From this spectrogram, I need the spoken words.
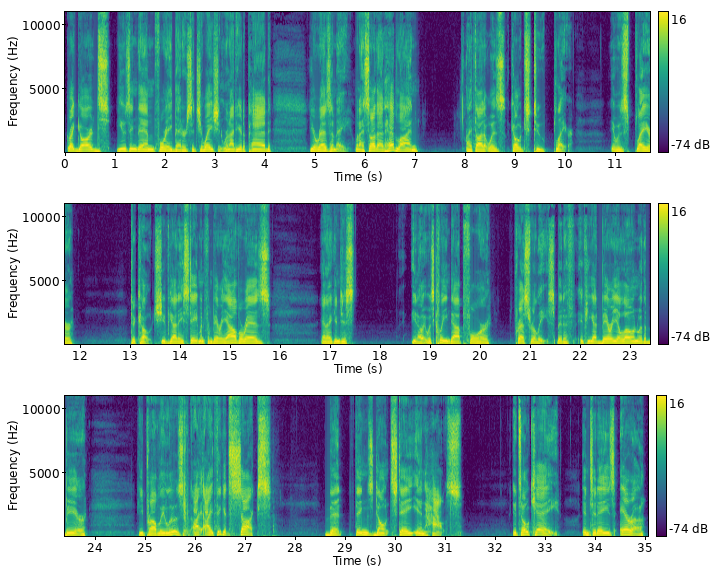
Greg Gard's using them for a better situation. We're not here to pad your resume. When I saw that headline, I thought it was coach to player. It was player to coach. You've got a statement from Barry Alvarez, and I can just, you know, it was cleaned up for press release. But if, if you got Barry alone with a beer, he'd probably lose it. I, I think it sucks that things don't stay in house. It's okay in today's era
